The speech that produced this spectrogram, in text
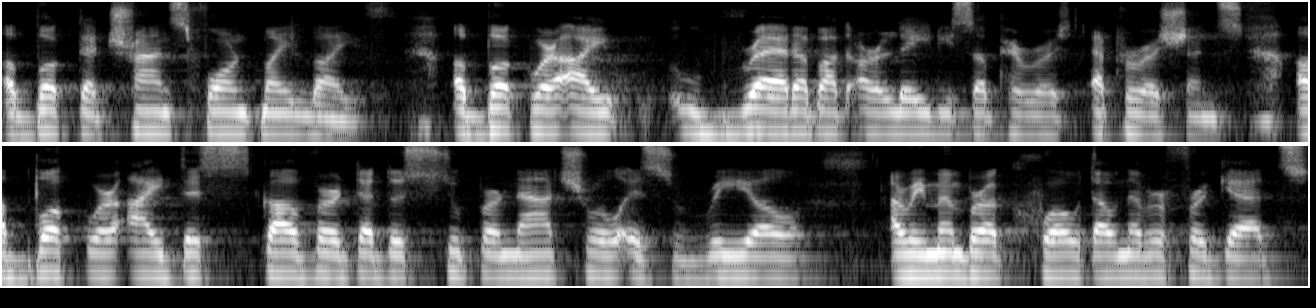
a book that transformed my life, a book where I read about Our Lady's apparitions, a book where I discovered that the supernatural is real. I remember a quote I'll never forget.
